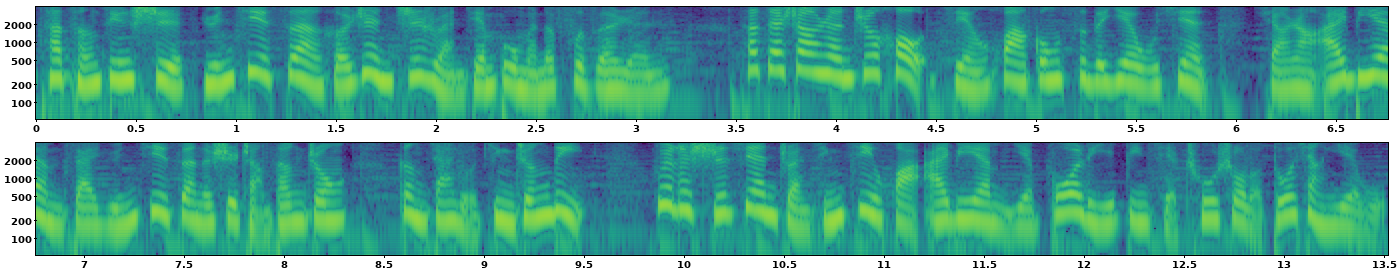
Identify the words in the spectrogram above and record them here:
他曾经是云计算和认知软件部门的负责人。他在上任之后简化公司的业务线，想让 IBM 在云计算的市场当中更加有竞争力。为了实现转型计划，IBM 也剥离并且出售了多项业务。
